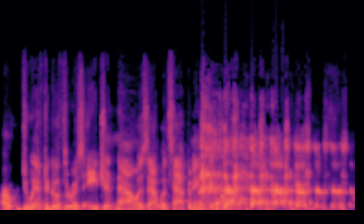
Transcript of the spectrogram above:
are, do we have to go through his agent now? Is that what's happening to get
